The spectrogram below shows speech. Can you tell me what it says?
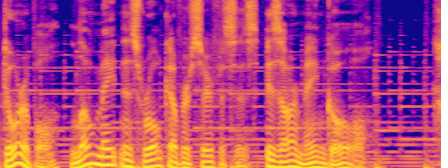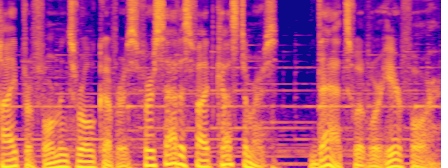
durable, low maintenance roll cover surfaces is our main goal. High performance roll covers for satisfied customers That's what we're here for.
